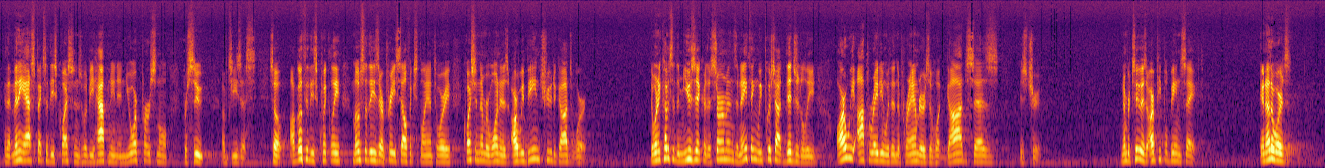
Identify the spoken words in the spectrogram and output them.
And that many aspects of these questions would be happening in your personal pursuit of Jesus. So I'll go through these quickly. Most of these are pretty self explanatory. Question number one is Are we being true to God's word? That when it comes to the music or the sermons and anything we push out digitally, are we operating within the parameters of what God says is true? Number two is, are people being saved? In other words,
